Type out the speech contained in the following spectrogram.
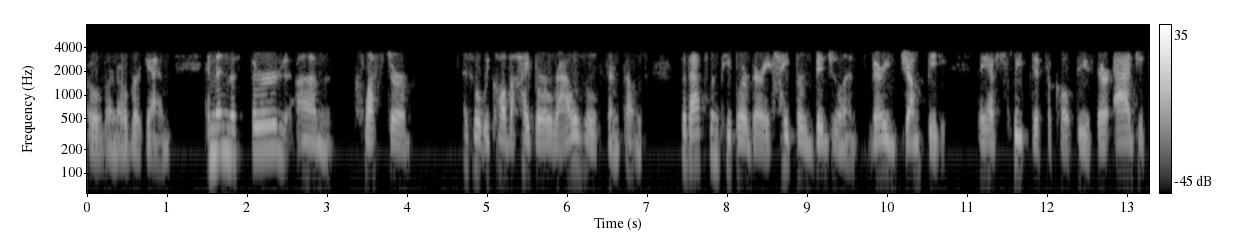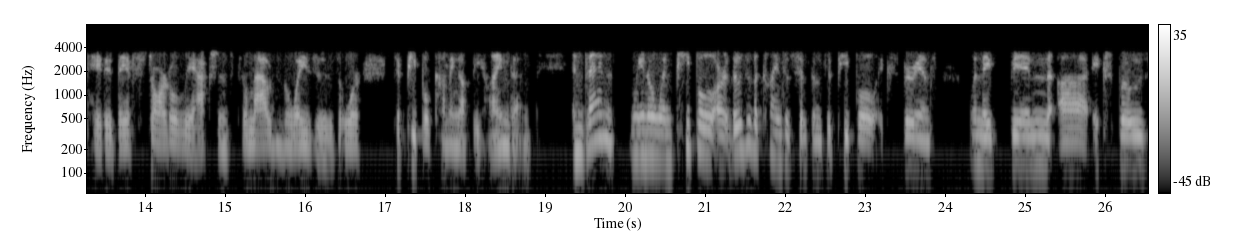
over and over again. And then the third um, cluster is what we call the hyperarousal symptoms. So that's when people are very hyper vigilant, very jumpy. They have sleep difficulties, they're agitated, they have startle reactions to loud noises or to people coming up behind them. And then, you know, when people are, those are the kinds of symptoms that people experience when they've been uh, exposed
